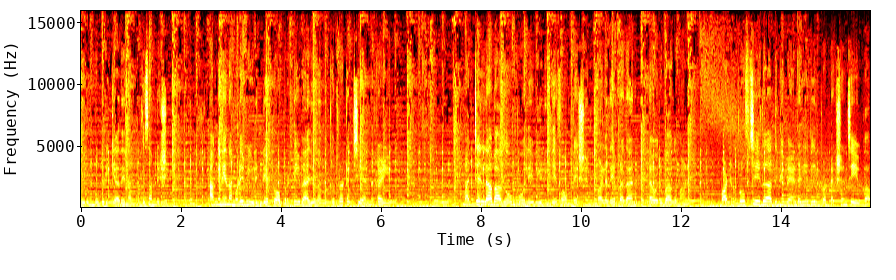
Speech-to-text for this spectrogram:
തുരുമ്പ് പിടിക്കാതെ നമുക്ക് സംരക്ഷിക്കാം. അങ്ങനെ നമ്മുടെ വീടിന്റെ പ്രോപ്പർട്ടി വാല്യൂ നമുക്ക് പ്രൊട്ടക്ട് ചെയ്യാൻ കഴിയും. മറ്റെല്ലാ ഭാഗവും പോലെ വീടിന്റെ ഫൗണ്ടേഷനും വളരെ പ്രധാനപ്പെട്ട ഒരു ഭാഗമാണ്. വാട്ടർ പ്രൂഫ് ചെയ്ത് അതിന് വേണ്ട രീതിയിൽ പ്രൊട്ടക്ഷൻ ചെയ്യുക.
